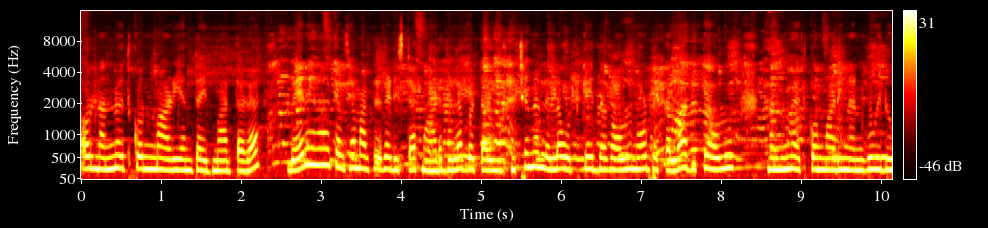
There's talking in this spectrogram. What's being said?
ಅವಳು ನನ್ನ ಎತ್ಕೊಂಡು ಮಾಡಿ ಅಂತ ಇದು ಮಾಡ್ತಾಳೆ. ಬೇರೆ ಏನಾದ್ರು ಕೆಲಸ ಮಾಡ್ತಿದ್ರೆ ಡಿಸ್ಟರ್ಬ್ ಮಾಡೋದಿಲ್ಲ ಬಟ್ ಈ ಕಿಚನಲ್ಲೆಲ್ಲ ಒಟ್ಟಿಗೆ ಇದ್ದಾಗ ಅವಳು ನೋಡಬೇಕಲ್ಲ, ಅದಕ್ಕೆ ಅವಳು ನನ್ನನ್ನು ಎತ್ಕೊಂಡು ಮಾಡಿ ನನಗೂ ಇದು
